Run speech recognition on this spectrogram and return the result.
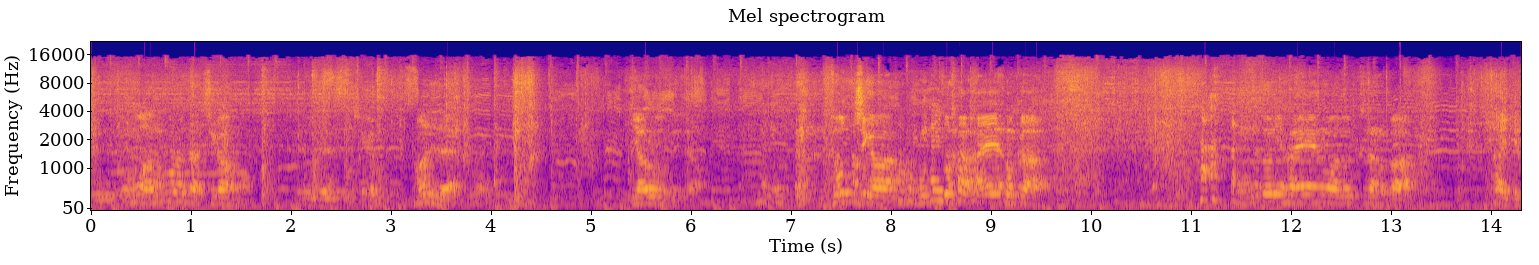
全然、もうあの頃とは違うの？全然違います。マジで？やろうぜじゃあ。どっちが本当は早いのか。本当に早いのはどっちなのか対決？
